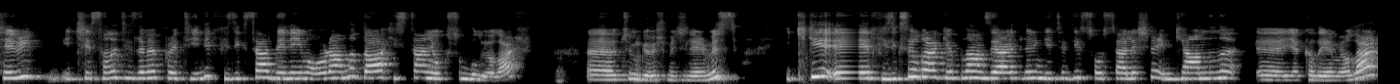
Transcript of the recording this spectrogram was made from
çeviri içi sanat izleme pratiğini fiziksel deneyime oranla daha histen yoksun buluyorlar e, tüm görüşmecilerimiz. İki, e, fiziksel olarak yapılan ziyaretlerin getirdiği sosyalleşme imkanını e, yakalayamıyorlar.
